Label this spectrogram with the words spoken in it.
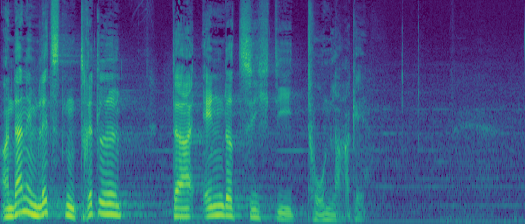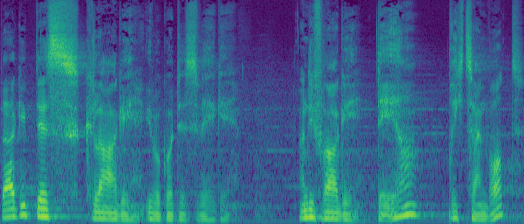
Und dann im letzten Drittel, da ändert sich die Tonlage. Da gibt es Klage über Gottes Wege. An die Frage, der bricht sein Wort?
